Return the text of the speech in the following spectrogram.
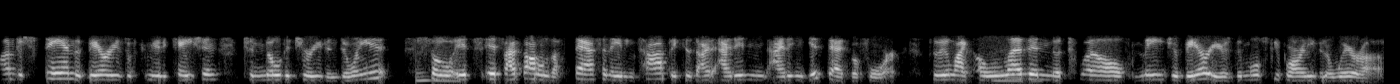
understand the barriers of communication to know that you're even doing it. So Mhm. it's it's I thought it was a fascinating topic because I I didn't I didn't get that before. So there are like eleven to twelve major barriers that most people aren't even aware of.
